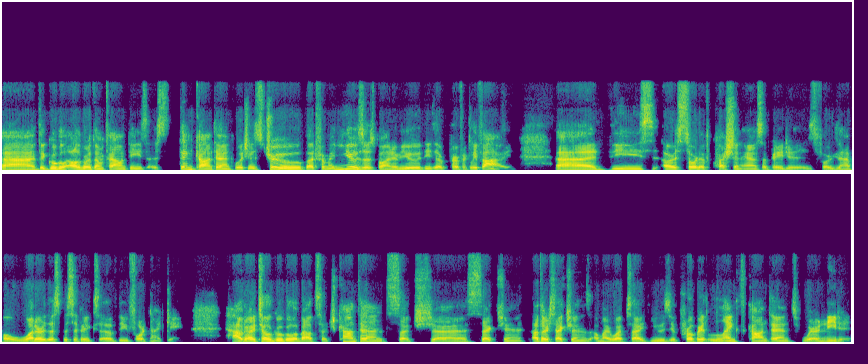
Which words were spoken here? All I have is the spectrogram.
Uh, the Google algorithm found these as thin content, which is true. But from a user's point of view, these are perfectly fine. Uh, these are sort of question-answer pages. For example, what are the specifics of the Fortnite game? How do I tell Google about such content? Such uh, section, other sections on my website use appropriate length content where needed.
